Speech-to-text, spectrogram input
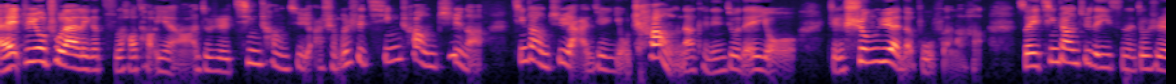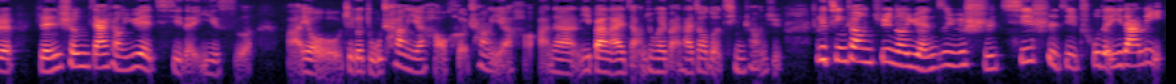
哎，这又出来了一个词，好讨厌啊！就是清唱剧啊。什么是清唱剧呢？清唱剧啊，就有唱，那肯定就得有这个声乐的部分了哈。所以清唱剧的意思呢，就是人声加上乐器的意思。啊，有这个独唱也好，合唱也好啊，那一般来讲就会把它叫做清唱剧。这个清唱剧呢，源自于十七世纪初的意大利。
